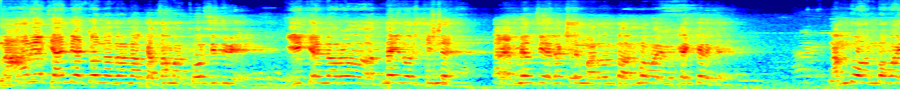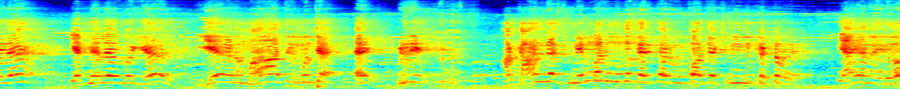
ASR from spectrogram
ನಾನೇ ಕ್ಯಾಂಡಿಡೇಟ್ ಅನ್ನೋದ್ರ ನಾವು ಕೆಲಸ ಮಾಡಿ ತೋರಿಸಿದ್ವಿ. ಈ ಕೆಂಡವರು ಹದಿನೈದು ವರ್ಷ ಹಿಂದೆ ನಾವು ಎಂ ಎಲ್ ಸಿ ಎಲೆಕ್ಷನ್ ಮಾಡಿದಂತ ಅನುಭವ ಇವ್ರ ಕೈ ಕೆಳಗೆ. ನಮ್ದು ಅನುಭವ ಇದೆ. ಎಂ ಎಲ್ ಎ ಏನಣ್ಣ ಮಾತಿನ ಮುಂಚೆ. ಏಯ್, ಬಿಡ್ರಿ. ಆ ಕಾಂಗ್ರೆಸ್ ಮೆಂಬರ್ ಮುಂದೆ ಕರೀತಾರೆ, ಉಪಾಧ್ಯಕ್ಷ ಹಿಂದೆ ಕಟ್ಟವ್ರೆ. ನ್ಯಾಯನ ಇದು?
